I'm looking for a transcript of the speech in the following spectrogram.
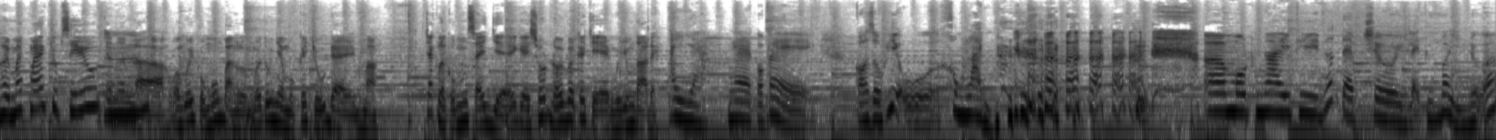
hơi mát mát chút xíu Cho nên Ừ. là Quang Quý cũng muốn bàn luận với Tú Nhân một cái chủ đề mà Chắc là cũng sẽ dễ gây sốt đối với các chị em của chúng ta đây Ây da, nghe có vẻ có dấu hiệu không lành. à, một ngày thì rất đẹp trời, lại thứ bảy nữa.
